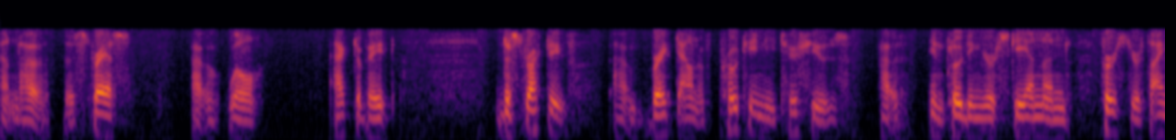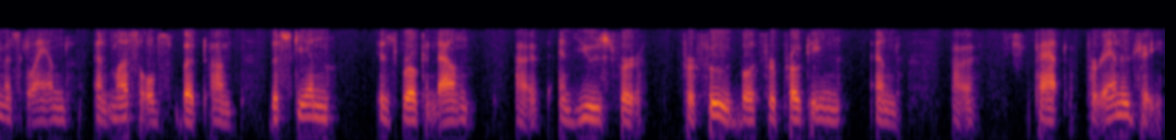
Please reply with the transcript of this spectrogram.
and uh, the stress uh, will activate destructive uh, breakdown of proteiny tissues uh, including your skin and first your thymus gland and muscles, but um, the skin is broken down uh, and used for for food, both for protein and uh, fat for energy.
